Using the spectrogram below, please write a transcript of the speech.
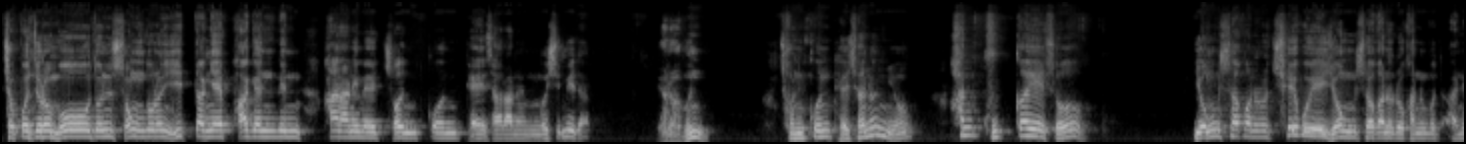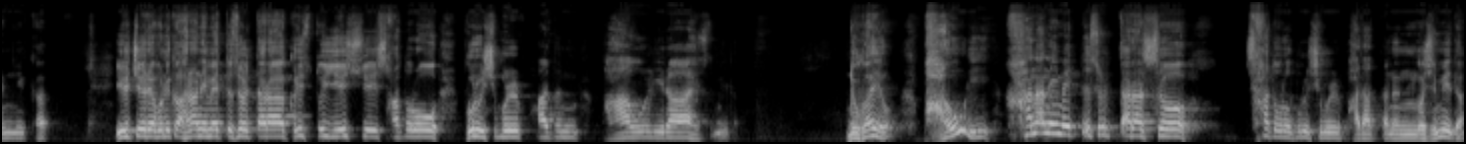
첫 번째로 모든 성도는 이 땅에 파견된 하나님의 전권 대사라는 것입니다. 여러분, 전권 대사는요, 한 국가에서 영사관으로, 최고의 영사관으로 가는 것 아닙니까? 1절에 보니까 하나님의 뜻을 따라 그리스도 예수의 사도로 부르심을 받은 바울이라 했습니다. 누가요? 바울이 하나님의 뜻을 따라서 사도로 부르심을 받았다는 것입니다.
